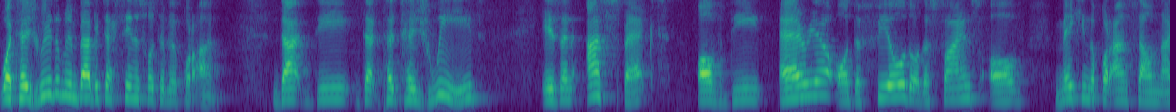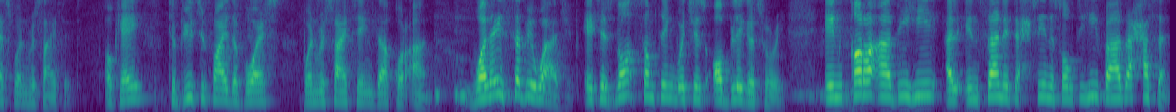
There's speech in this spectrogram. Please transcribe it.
وتجويد من باب تحسين الصوت بالقرآن that the that tajweed is an aspect of the area or the field or the science of making the Quran sound nice when recited okay to beautify the voice when reciting the Quran وليس بواجب it is not something which is obligatory إن قرأ به الإنسان تحسين صوته فهذا حسن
